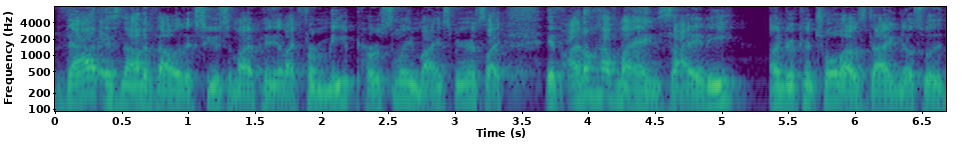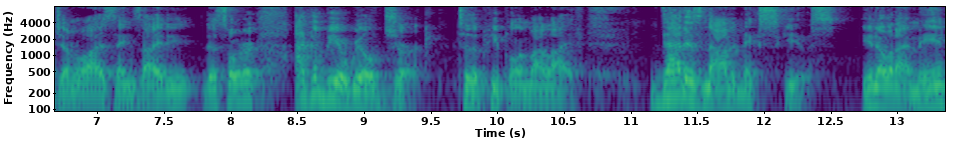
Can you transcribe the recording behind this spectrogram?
that is not a valid excuse in my opinion. Like, for me personally, my experience, like, if I don't have my anxiety under control, I was diagnosed with a generalized anxiety disorder, I can be a real jerk to the people in my life. That is not an excuse. You know what I mean?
